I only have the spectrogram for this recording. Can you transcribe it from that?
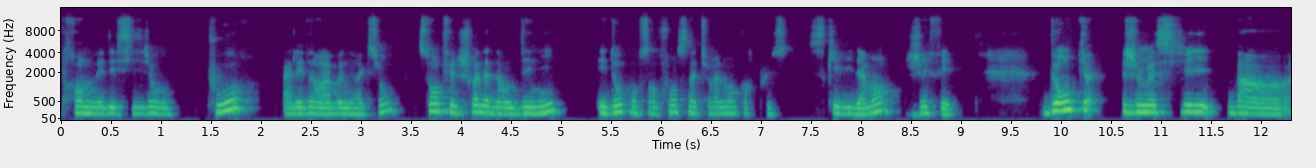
prendre les décisions pour aller dans la bonne direction, soit on fait le choix d'être dans le déni et donc on s'enfonce naturellement encore plus. Ce qu'évidemment, j'ai fait. Donc, je me suis, ben,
